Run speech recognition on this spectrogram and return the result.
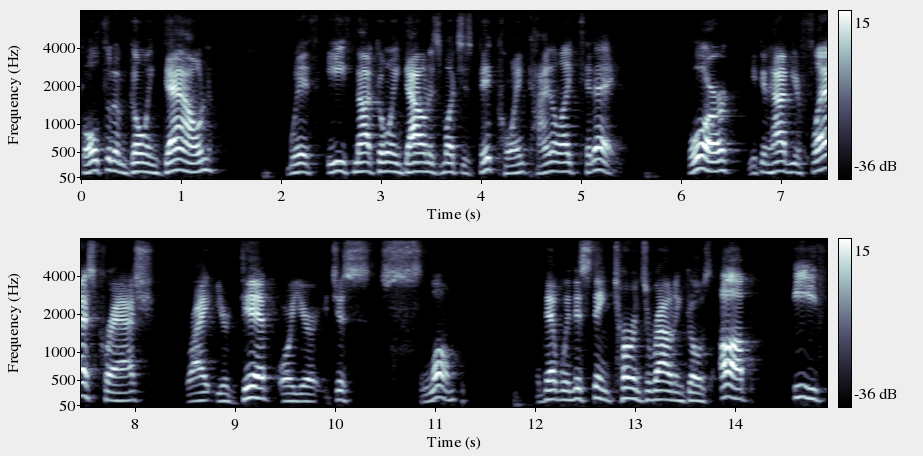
both of them going down with ETH not going down as much as Bitcoin, kind of like today. Or you can have your flash crash, right? Your dip or your just slump. And then when this thing turns around and goes up, ETH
